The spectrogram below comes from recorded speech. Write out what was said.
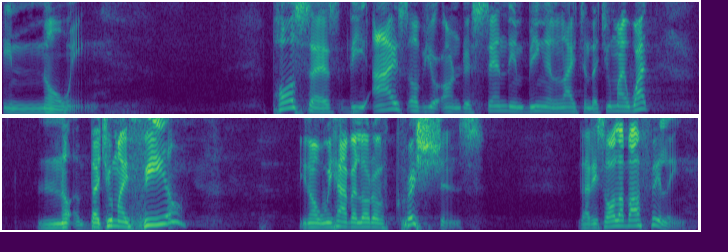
in knowing. Paul says, the eyes of your understanding being enlightened, that you might what? no, that you might feel. You know, we have a lot of Christians that is all about feeling.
